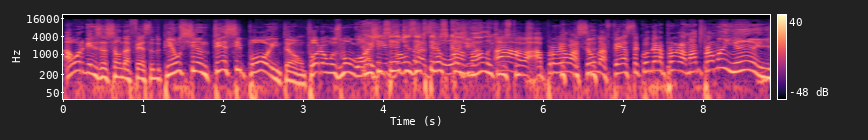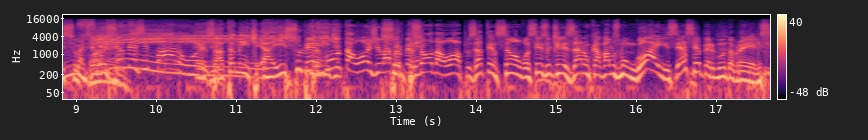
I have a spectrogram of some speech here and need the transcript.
a organização da festa do Pinhão se antecipou, então. Foram os mongóis. Eu achei que você ia dizer que tem uns cavalos aqui a, a programação da festa quando era programado para amanhã isso. Mas Eles se anteciparam hoje. Exatamente. Aí surpreende. Pergunta hoje lá pro surpre- pessoal da Opus. Atenção, vocês utilizaram cavalos mongóis? Essa é a pergunta pra eles.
